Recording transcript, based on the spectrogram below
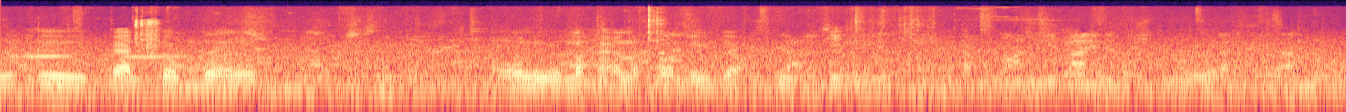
นี่คือการชมเมือง ของนิวมหานครนิวยอร์กจริงๆครับ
